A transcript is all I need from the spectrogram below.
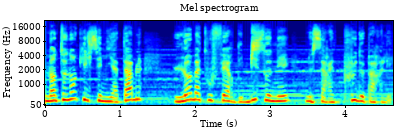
Maintenant qu'il s'est mis à table, l'homme à tout faire des Bissonnets ne s'arrête plus de parler.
